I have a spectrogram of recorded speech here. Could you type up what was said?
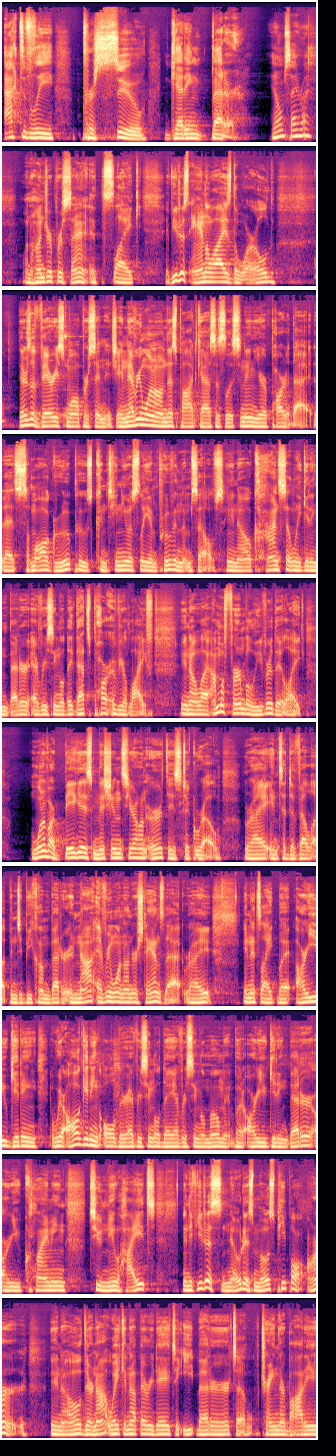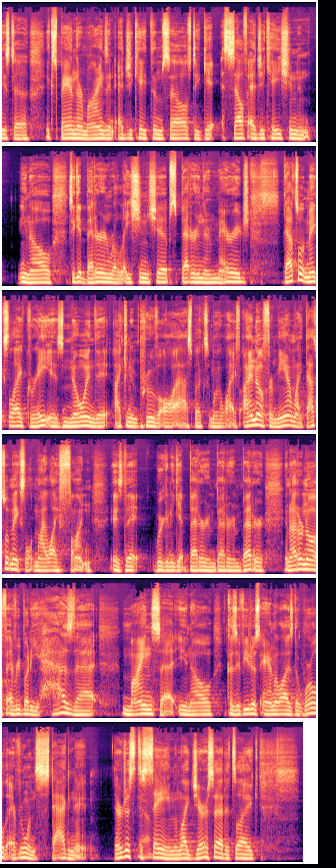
actively pursue getting better. You know what I'm saying, right? 100%. It's like if you just analyze the world, there's a very small percentage, and everyone on this podcast is listening. You're a part of that. That small group who's continuously improving themselves, you know, constantly getting better every single day. That's part of your life. You know, like I'm a firm believer that, like, one of our biggest missions here on earth is to grow, right? And to develop and to become better. And not everyone understands that, right? And it's like, but are you getting, we're all getting older every single day, every single moment, but are you getting better? Are you climbing to new heights? And if you just notice, most people aren't. You know, they're not waking up every day to eat better, to train their bodies, to expand their minds and educate themselves, to get self education and you know, to get better in relationships, better in their marriage. That's what makes life great is knowing that I can improve all aspects of my life. I know for me, I'm like, that's what makes my life fun is that we're going to get better and better and better. And I don't know if everybody has that mindset, you know, because if you just analyze the world, everyone's stagnant. They're just the same. And like Jared said, it's like,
